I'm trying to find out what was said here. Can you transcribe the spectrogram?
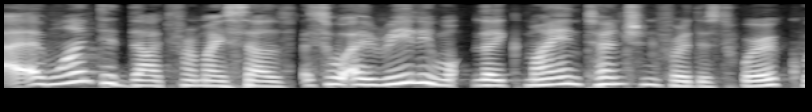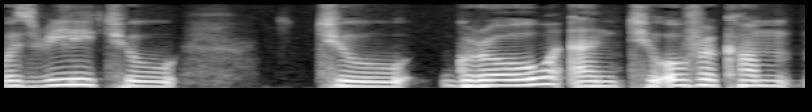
I wanted that for myself. So I really wa- like my intention for this work was really to to grow and to overcome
